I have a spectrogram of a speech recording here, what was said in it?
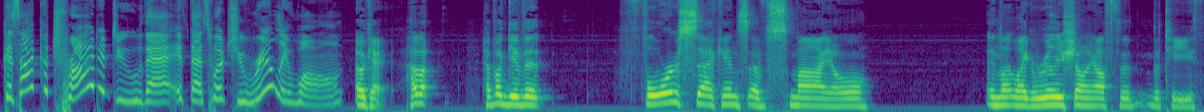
because I could try to do that if that's what you really want? Okay, how about how about give it four seconds of smile and like like really showing off the the teeth,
